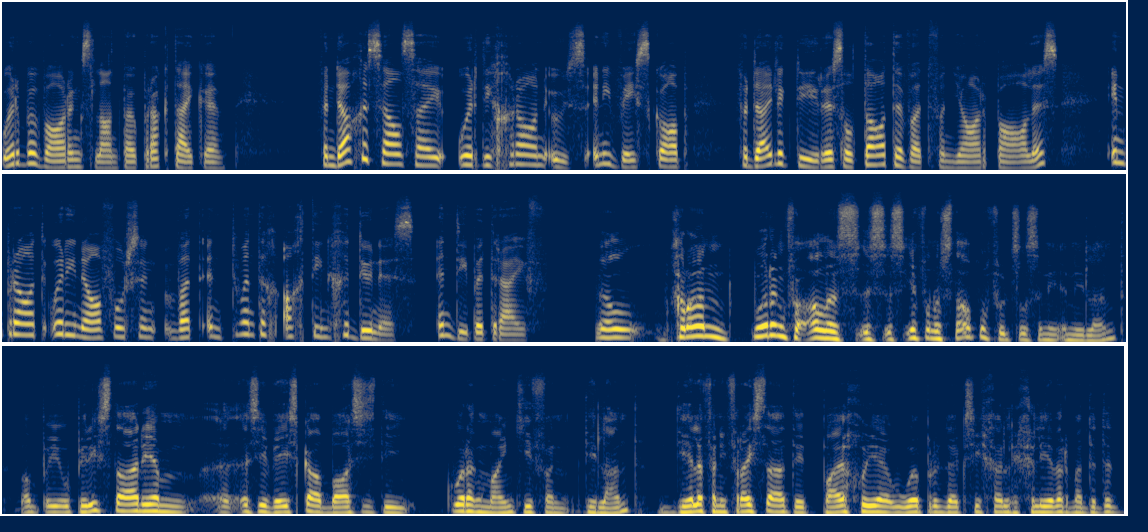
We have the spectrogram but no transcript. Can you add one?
oor bewaringslandboupraktyke. Vandag gesels hy oor die graanoes in die Wes-Kaap verduidelik die resultate wat vanjaar behaal is en praat oor die navorsing wat in 2018 gedoen is in die bedryf. Wel, graan, koring vir alles is is een van ons stapelvoedsels in die, in die land. Op op hierdie stadium uh, is die Weskaap basies die koringmandjie van die land. Dele van die Vrystaat het baie goeie hoë produksie gelewer, maar dit het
